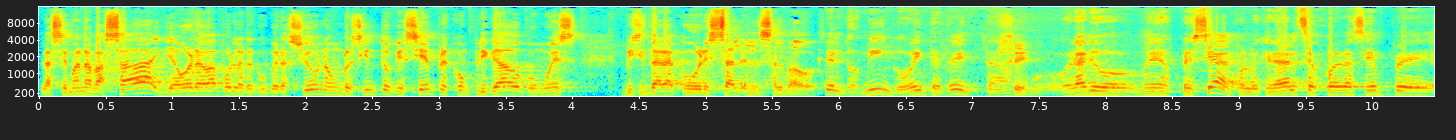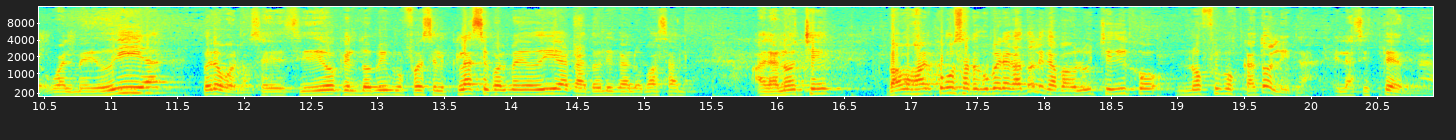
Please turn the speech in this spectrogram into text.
la semana pasada y ahora va por la recuperación a un recinto que siempre es complicado, como es visitar a Cobresal en El Salvador. Sí, el domingo, 20-30, horario medio especial, por lo general se juega siempre o al mediodía, pero bueno, se decidió que el domingo fuese el clásico al mediodía, Católica lo pasan a la noche. Vamos a ver cómo se recupera Católica. Paulucci dijo, no fuimos católicas en la cisterna.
